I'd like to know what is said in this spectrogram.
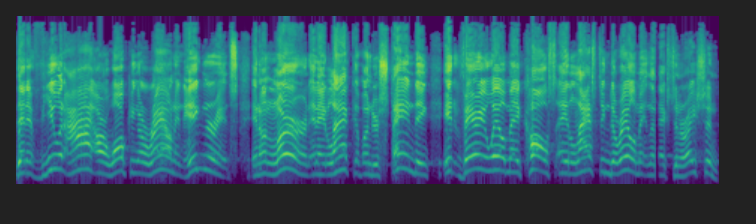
that if you and I are walking around in ignorance and unlearned and a lack of understanding, it very well may cause a lasting derailment in the next generation.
